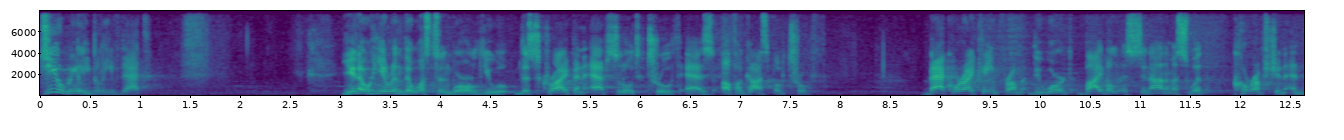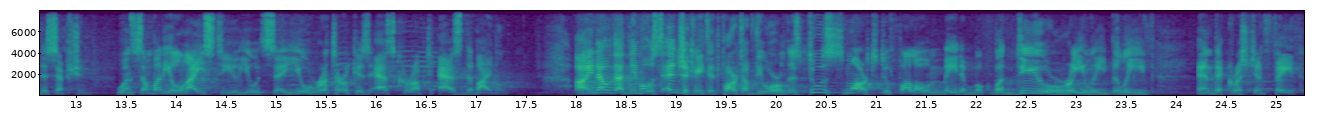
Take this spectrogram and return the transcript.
Do you really believe that? You know, here in the Western world, you describe an absolute truth as of a gospel truth. Back where I came from, the word Bible is synonymous with corruption and deception. When somebody lies to you, you would say your rhetoric is as corrupt as the Bible. I know that the most educated part of the world is too smart to follow a made up book, but do you really believe in the Christian faith?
